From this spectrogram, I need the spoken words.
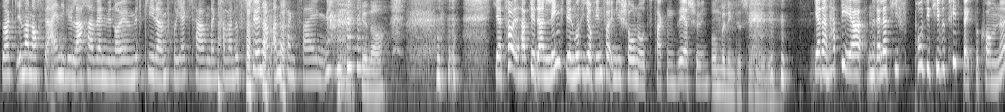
Sorgt immer noch für einige Lacher, wenn wir neue Mitglieder im Projekt haben, dann kann man das schön am Anfang zeigen. genau. ja, toll. Habt ihr da einen Link? Den muss ich auf jeden Fall in die Show Notes packen. Sehr schön. Unbedingt, das schicken wir dir. ja, dann habt ihr ja ein relativ positives Feedback bekommen. Ne?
